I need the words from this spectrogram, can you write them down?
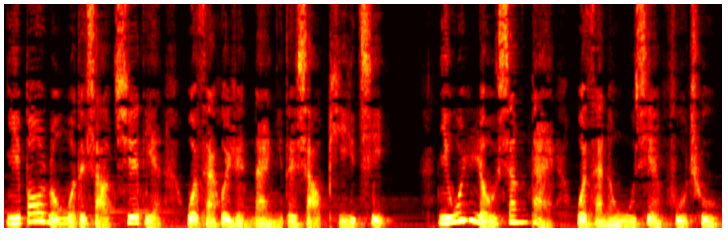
你包容我的小缺点，我才会忍耐你的小脾气；你温柔相待，我才能无限付出。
